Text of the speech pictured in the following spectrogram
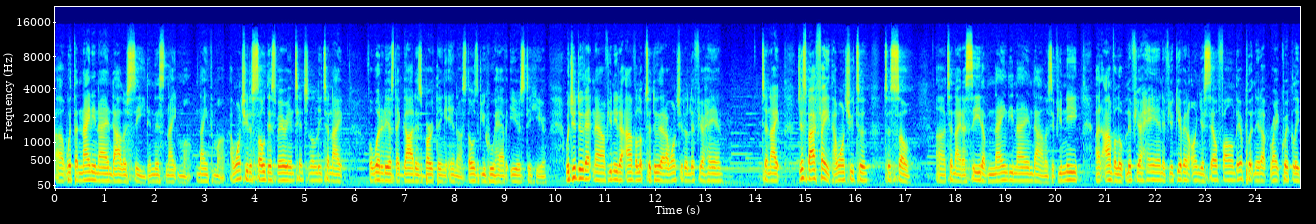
uh, with a $99 seed in this ninth month, ninth month. I want you to sow this very intentionally tonight for what it is that God is birthing in us. Those of you who have ears to hear. Would you do that now? If you need an envelope to do that, I want you to lift your hand tonight. Just by faith, I want you to, to sow uh, tonight a seed of $99. If you need an envelope, lift your hand. If you're giving on your cell phone, they're putting it up right quickly.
